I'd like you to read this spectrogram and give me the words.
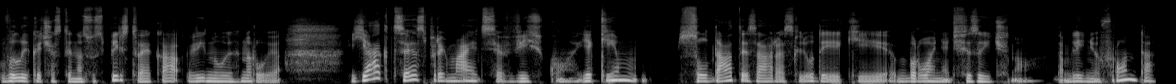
велика частина суспільства, яка війну ігнорує. Як це сприймається в війську? Яким солдати зараз, люди, які боронять фізично там лінію фронту,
